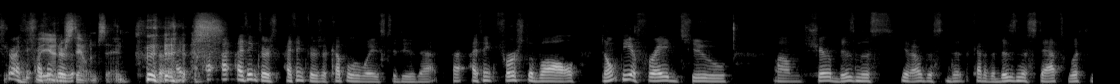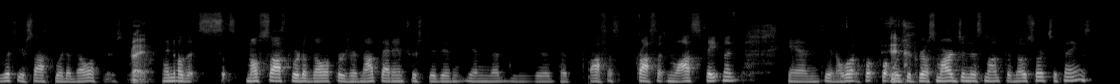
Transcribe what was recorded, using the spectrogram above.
Sure, I, th- I think understand what I'm saying. sure. I, I, think there's I think there's a couple of ways to do that. I think first of all, don't be afraid to um, share business, you know, this the, kind of the business stats with with your software developers. Right. I know that s- most software developers are not that interested in in the, the, the, profit profit and loss statement, and you know what what, what was your gross margin this month and those sorts of things.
